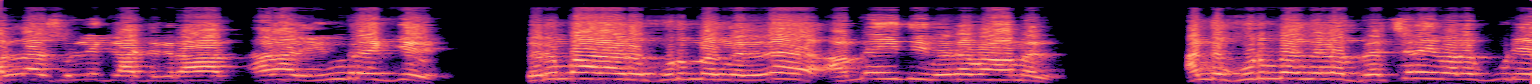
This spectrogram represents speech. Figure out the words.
அல்லாஹ் சொல்லி காட்டுகிறான். ஆனால் இன்றைக்கு பெரும்பாலான குடும்பங்கள்ல அமைதி நிலவாமல் அந்த குடும்பங்கள்ல பிரச்சனை வரக்கூடிய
